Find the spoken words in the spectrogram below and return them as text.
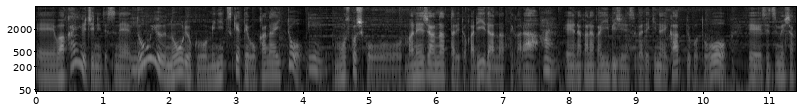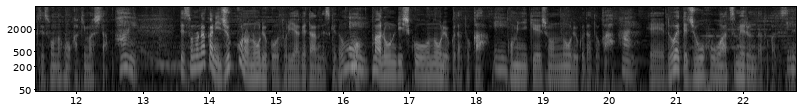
えー若いうちにですね、ええ。どういう能力を身につけておかないとええ。えもう少しこうマネージャーになったりとかリーダーになってから、はい。えーなかなかいいビジネスができないかっていうことを、えー説明したくてそんな本を書きました。はいでその中に10個の能力を取り上げたんですけども、ええ。まあ、論理思考能力だとか、ええ。コミュニケーション能力だとか、はい。えーどうやって情報を集めるんだとかですね、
